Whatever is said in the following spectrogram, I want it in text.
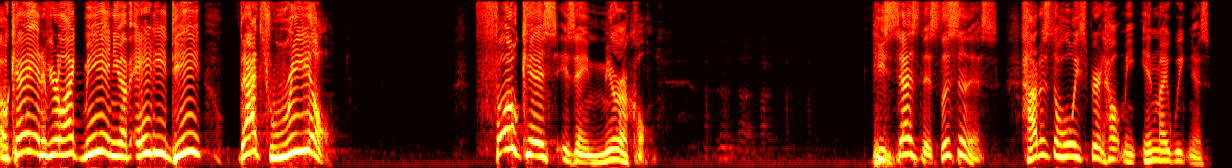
Okay? And if you're like me and you have ADD, that's real. Focus is a miracle. He says this, listen to this. How does the Holy Spirit help me in my weakness?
